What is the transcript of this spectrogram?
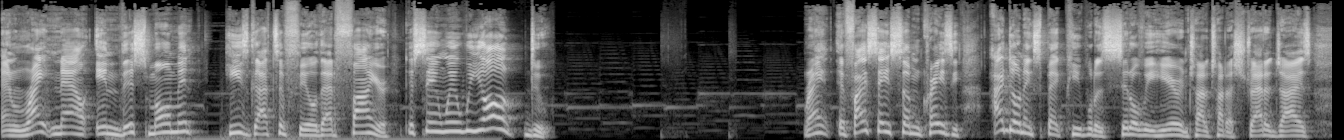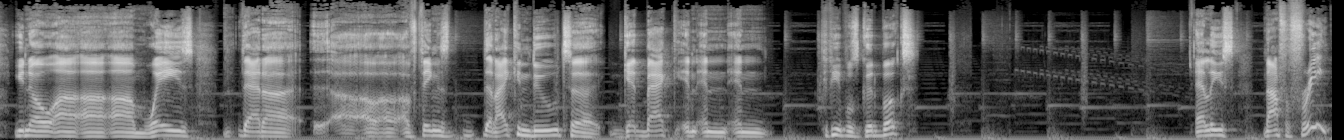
and right now in this moment, he's got to feel that fire the same way we all do right? If I say something crazy, I don't expect people to sit over here and try to try to strategize, you know, uh, uh, um, ways that uh, uh of things that I can do to get back in in in people's good books. At least not for free.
